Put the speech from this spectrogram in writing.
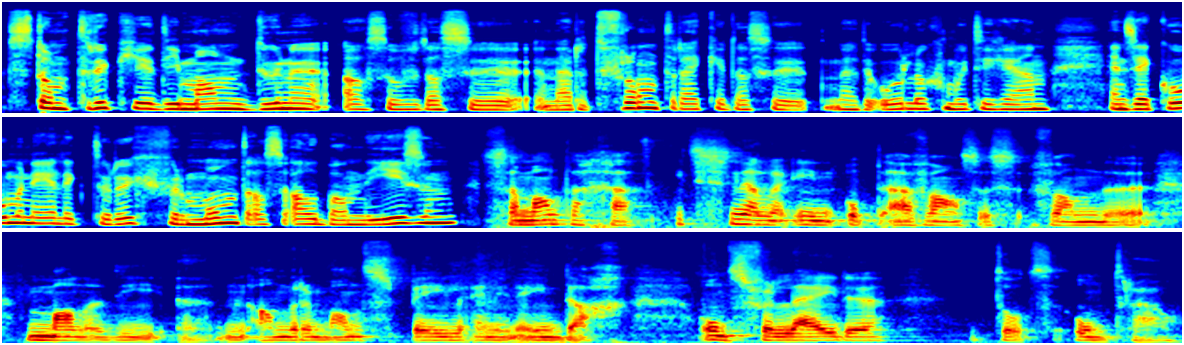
stom trucje. Die mannen doen alsof dat ze naar het front trekken, dat ze naar de oorlog moeten gaan. En zij komen eigenlijk terug vermomd als Albanezen. Samantha gaat iets sneller in op de avances van de mannen die eh, een andere man spelen en in één dag ons verleiden tot ontrouw.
